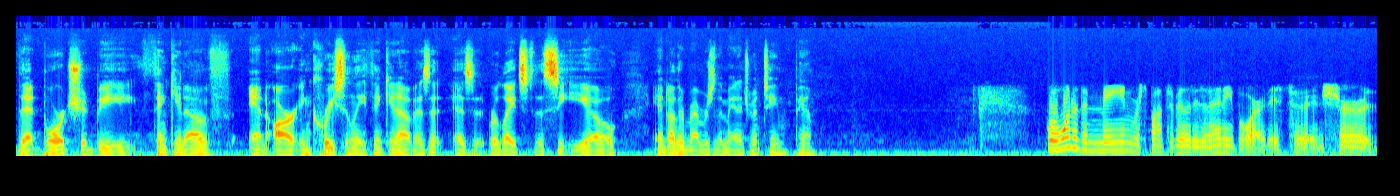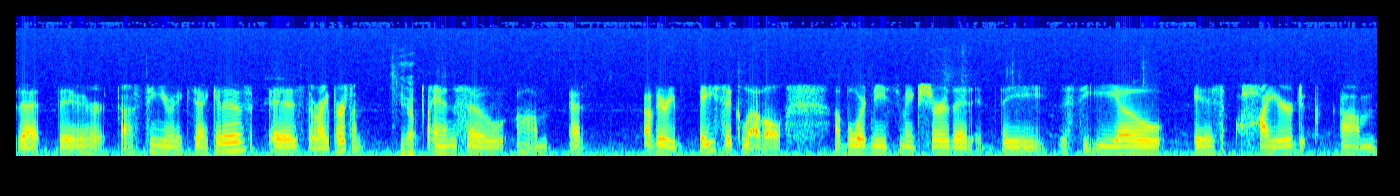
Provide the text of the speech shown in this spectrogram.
that boards should be thinking of and are increasingly thinking of as it as it relates to the CEO and other members of the management team, Pam? Well, one of the main responsibilities of any board is to ensure that their uh, senior executive is the right person. Yep. And so, um, at a very basic level, a board needs to make sure that the the CEO is hired, um,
